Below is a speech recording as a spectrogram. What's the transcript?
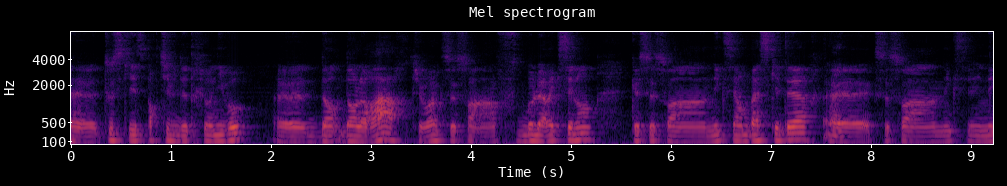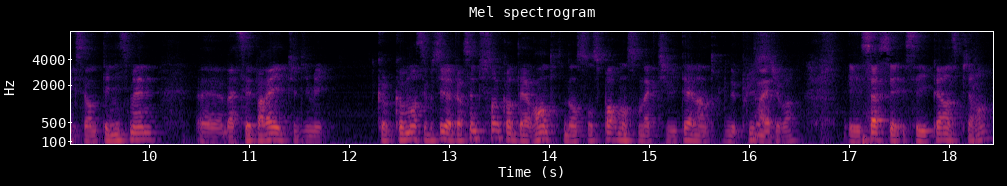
Euh, tout ce qui est sportif de très haut niveau, euh, dans, dans leur art, tu vois, que ce soit un footballeur excellent, que ce soit un excellent basketteur, que ce soit un ex- une excellente tennisman, bah, c'est pareil, tu te dis mais comment c'est possible la personne, tu sens que quand elle rentre dans son sport, dans son activité, elle a un truc de plus, Ouais. tu vois. Et ça c'est hyper inspirant.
